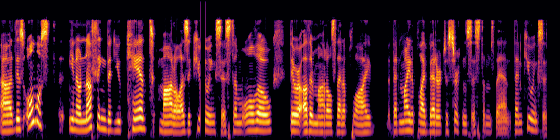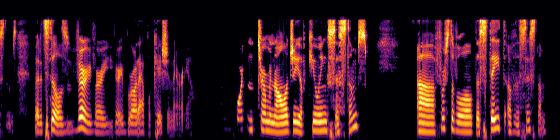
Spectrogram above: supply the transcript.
uh, there's almost you know nothing that you can't model as a queuing system, although there are other models that apply that might apply better to certain systems than than queuing systems, but it still is very very very broad application area. Important terminology of queuing systems. Uh, first of all, the state of the system.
